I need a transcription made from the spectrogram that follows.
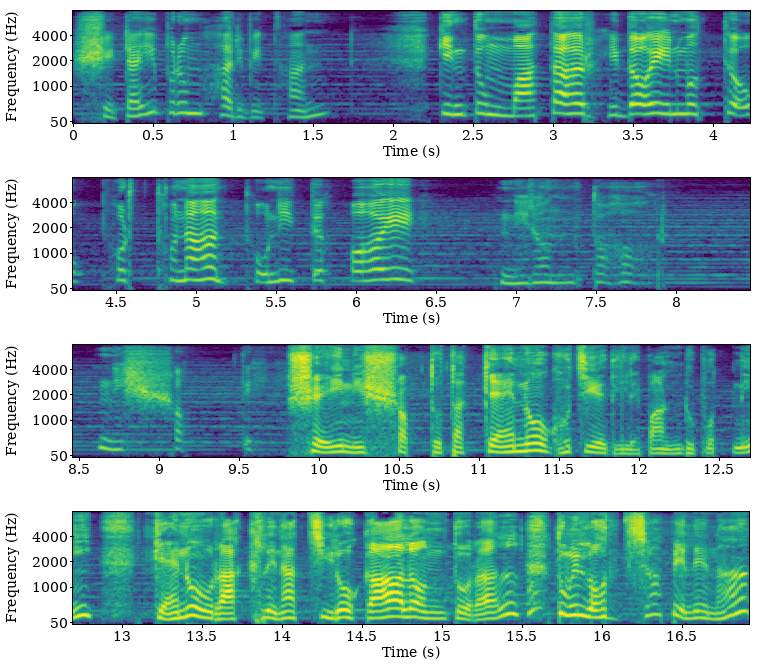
সেটাই ব্রহ্মার বিধান। কিন্তু মাতার হৃদয়ের মধ্যে অভ্যর্থনা ধ্বনিতে হয় নিরন্তর নিঃশব্দে। সেই নিঃশব্দতা কেন ঘুচিয়ে দিলে পাণ্ডুপত্নী? কেন রাখলে না চিরকাল অন্তরাল? তুমি লজ্জা পেলে না?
